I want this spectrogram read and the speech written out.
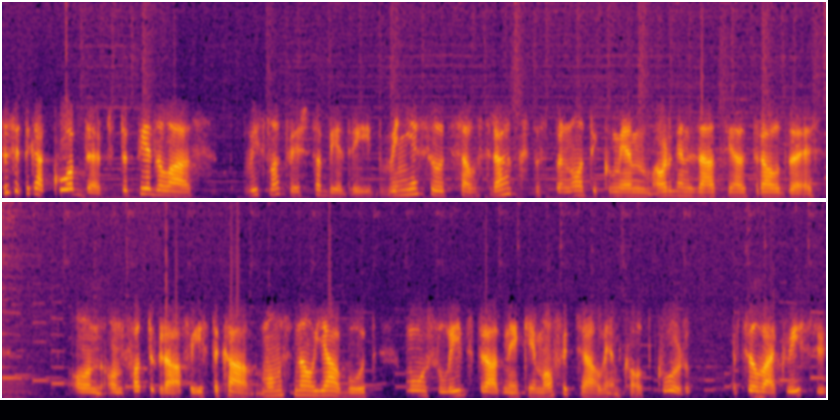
tas ir kā kopdarbs. Tur piedalās visu latviešu sabiedrību. Viņi iesūta savus rakstus par notikumiem organizācijās, draudzēs un, un fotografijas. Tā kā mums nav jābūt mūsu līdzstrādniekiem oficiāliem kaut kur cilvēki visi,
